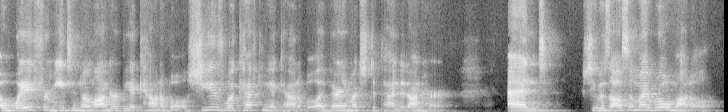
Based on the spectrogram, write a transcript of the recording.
a way for me to no longer be accountable. She is what kept me accountable. I very much depended on her. And she was also my role model.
